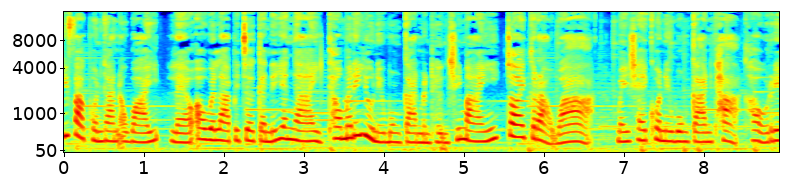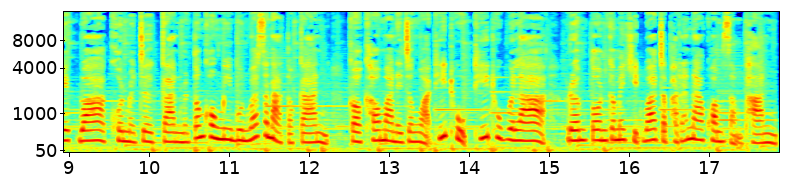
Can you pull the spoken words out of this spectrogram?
ที่ฝากผลงานเอาไว้ แล้วเอาเวลาไปเจอกันได้ยังไง เขาไม่ได้อยู่ในวงการบันเทิงใช่ไหม จอยกล่าวว่า ไม่ใช่คนในวงการค่ะ เขาเรียกว่าคนมาเจอกันมันต้องคงมีบุญวาสนาต่อกัน ก็เข้ามาในจังหวะที่ถูกที่ทุกเวลา เริ่มต้นก็ไม่คิดว่าจะพัฒนาความสัมพันธ์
